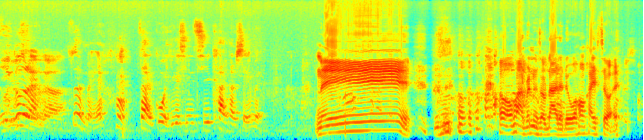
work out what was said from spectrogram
一个人的。最美，哼！再过一个星期，看看谁美。 นี่เขาผ่านไปหนึ่งสัปดาห์เดี๋ยวดูว่าห้องใครสวย battle battle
